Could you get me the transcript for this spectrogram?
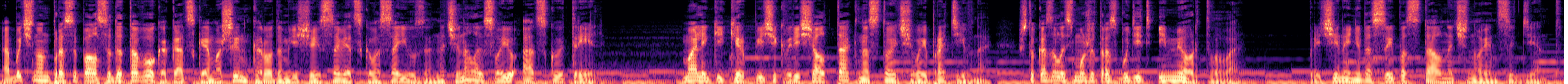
Обычно он просыпался до того, как адская машинка, родом еще из Советского Союза, начинала свою адскую трель. Маленький кирпичик верещал так настойчиво и противно, что, казалось, может разбудить и мертвого. Причиной недосыпа стал ночной инцидент.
